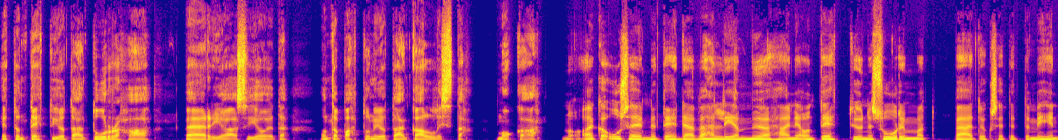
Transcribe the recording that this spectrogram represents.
että on tehty jotain turhaa, vääriä asioita, on tapahtunut jotain kallista mokaa? No aika usein ne tehdään vähän liian myöhään ja on tehty jo ne suurimmat päätökset, että mihin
